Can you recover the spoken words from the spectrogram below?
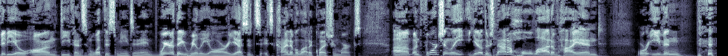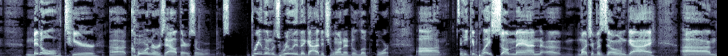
video on defense and what this means and, and, where they really are. Yes, it's it's kind of a lot of question marks. Um, unfortunately, you know, there's not a whole lot of high end or even middle tier uh, corners out there. So Breeland was really the guy that you wanted to look for. Uh, he can play some man, uh, much of a zone guy. Um,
